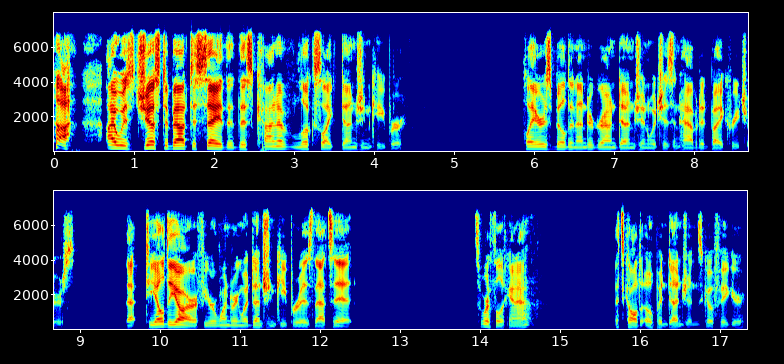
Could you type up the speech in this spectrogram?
Ha! I was just about to say that this kind of looks like Dungeon Keeper. Players build an underground dungeon which is inhabited by creatures. That TLDR, if you're wondering what Dungeon Keeper is, that's it. It's worth looking at. It's called Open Dungeons, go figure.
